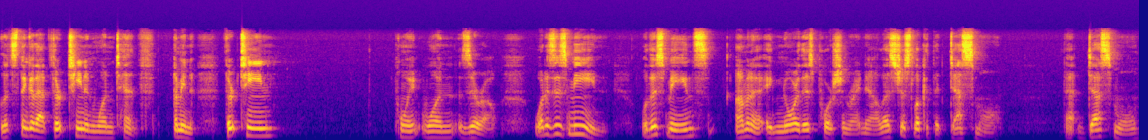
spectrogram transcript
let's think of that 13 and 1 tenth. I mean, 13.10. What does this mean? Well, this means I'm going to ignore this portion right now. Let's just look at the decimal. That decimal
